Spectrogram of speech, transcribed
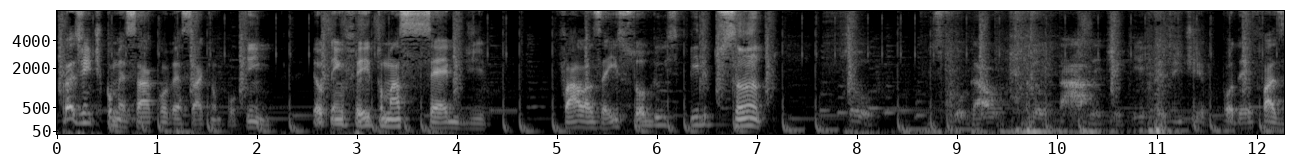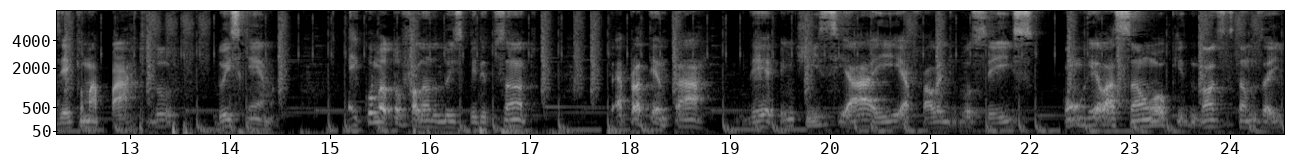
para a gente começar a conversar aqui um pouquinho, eu tenho feito uma série de falas aí sobre o Espírito Santo plugar o meu tablet aqui para a gente poder fazer aqui uma parte do, do esquema. E como eu estou falando do Espírito Santo, é para tentar de repente iniciar aí a fala de vocês com relação ao que nós estamos aí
